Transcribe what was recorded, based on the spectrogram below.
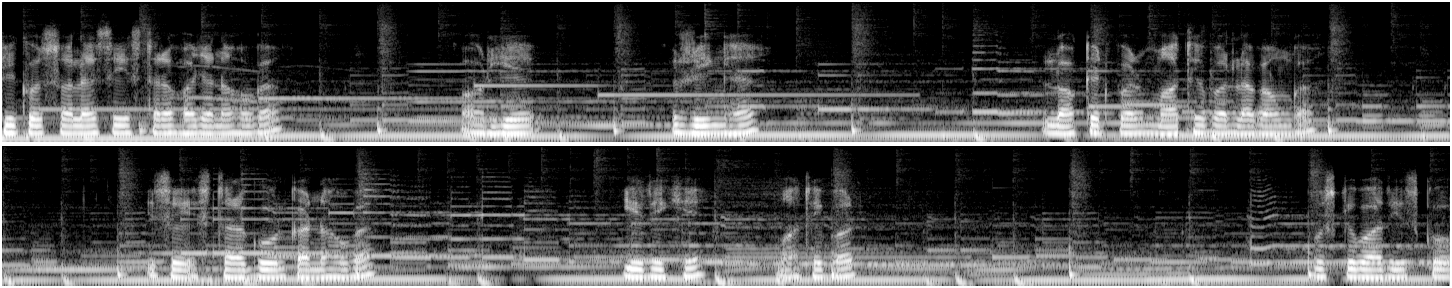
टीको सलाई से इस तरह भजाना होगा। और ये रिंग है। लॉकेट पर माथे पर लगाऊँगा। इसे इस तरह गोल करना होगा। ये देखिए, माथे पर। उसके बाद इसको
